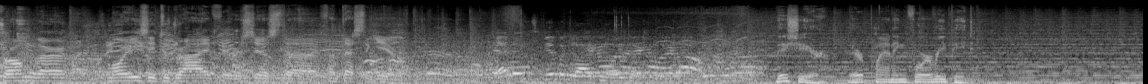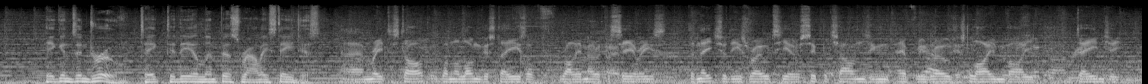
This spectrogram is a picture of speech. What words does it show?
stronger, more easy to drive. It was just a fantastic year. This year, they're planning for a repeat. Higgins and Drew take to the Olympus Rally stages. I'm ready to start one of the longest days of Rally America Series. The nature of these roads here is super challenging. Every road just lined by danger.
